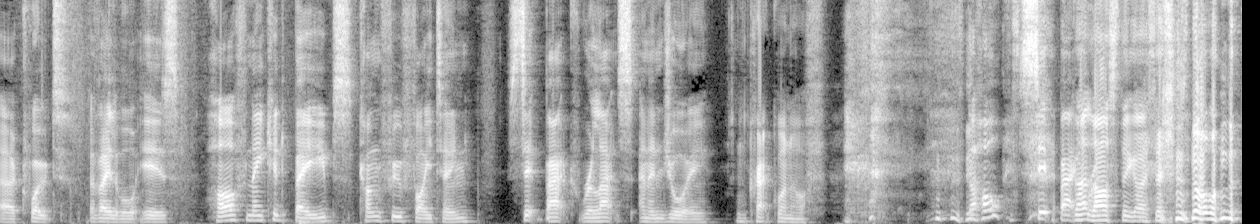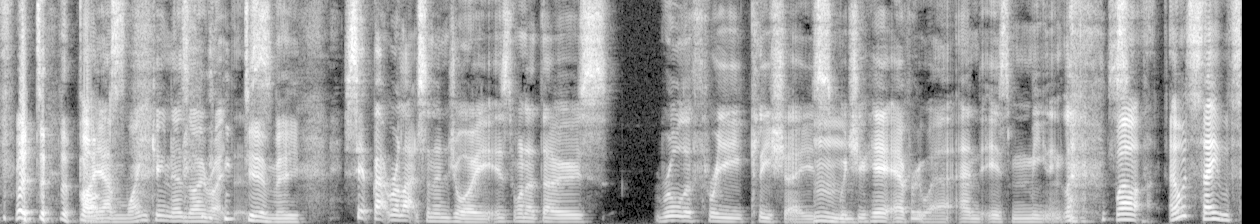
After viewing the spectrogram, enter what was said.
uh, quote available is "Half-naked babes, kung fu fighting. Sit back, relax, and enjoy." and crack one off. The whole sit back. That last thing I said is not on the front of the box. I am wanking as I write this. Dear me. Sit back, relax, and enjoy is one of those rule of three cliches Hmm. which you hear everywhere and is meaningless. Well, I would say with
